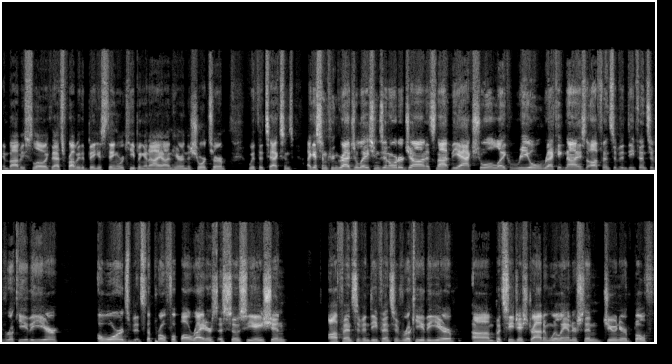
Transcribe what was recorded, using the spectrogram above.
and Bobby Slowik. That's probably the biggest thing we're keeping an eye on here in the short term with the Texans. I guess some congratulations in order, John. It's not the actual like real recognized offensive and defensive rookie of the year awards. It's the Pro Football Writers Association offensive and defensive rookie of the year. Um, but CJ Stroud and Will Anderson Jr. both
